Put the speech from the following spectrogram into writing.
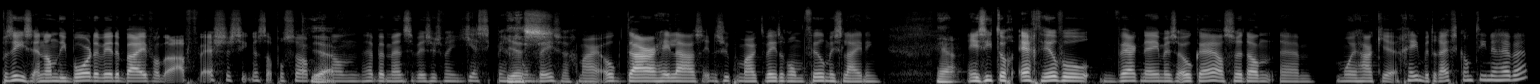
precies. En dan die borden weer erbij van ah, verse sinaasappelsap. Ja. En dan hebben mensen weer zoiets van yes, ik ben Yes. gezond bezig. Maar ook daar helaas in de supermarkt wederom veel misleiding. Ja. En je ziet toch echt heel veel werknemers ook, hè, als ze dan, ehm, mooi haakje, geen bedrijfskantine hebben.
